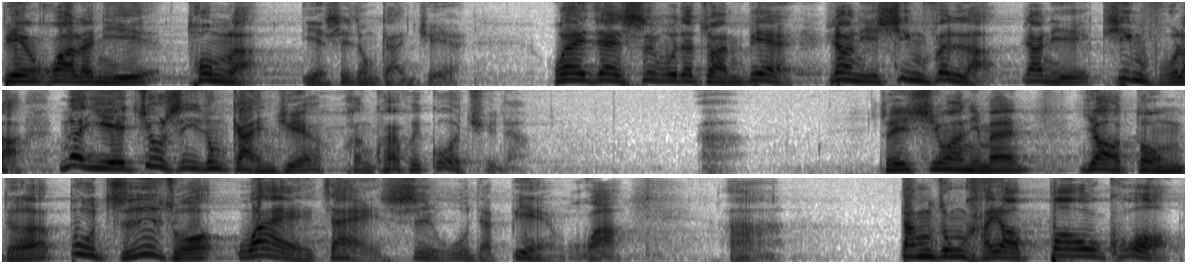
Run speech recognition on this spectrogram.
变化了，你痛了也是一种感觉。外在事物的转变让你兴奋了，让你幸福了，那也就是一种感觉，很快会过去的。啊所以，希望你们要懂得不执着外在事物的变化，啊，当中还要包括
